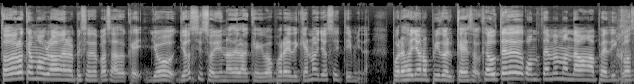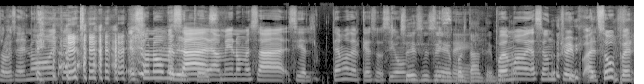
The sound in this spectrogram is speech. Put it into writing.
todo lo que hemos hablado en el episodio pasado, que yo, yo sí soy una de las que iba por ahí, de que no, yo soy tímida. Por eso yo no pido el queso. Que ustedes, cuando ustedes me mandaban a pedir cosas, lo decían, no, es que eso no me sale, a mí no me sale. Sí, el tema del queso, sí. un- Sí, sí, sí, es sí. importante. Podemos importante. hacer un trip al súper,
